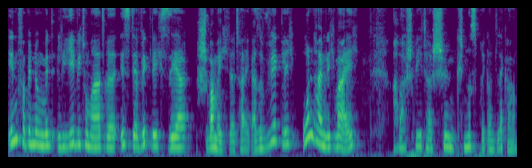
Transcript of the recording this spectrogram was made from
in Verbindung mit Lievito Madre ist der wirklich sehr schwammig, der Teig. Also wirklich unheimlich weich, aber später schön knusprig und lecker.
